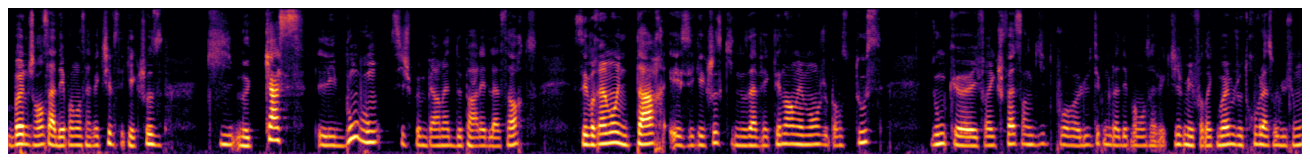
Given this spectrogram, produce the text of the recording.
Bonne chance, la dépendance affective, c'est quelque chose qui me casse les bonbons, si je peux me permettre de parler de la sorte. C'est vraiment une tare et c'est quelque chose qui nous affecte énormément, je pense tous. Donc euh, il faudrait que je fasse un guide pour lutter contre la dépendance affective, mais il faudrait que moi-même je trouve la solution.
